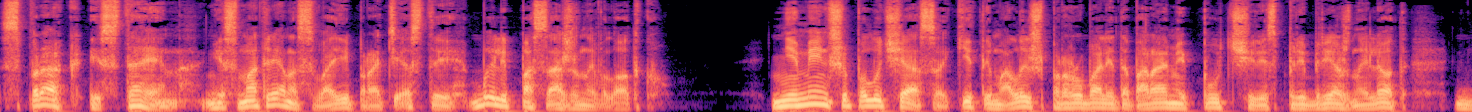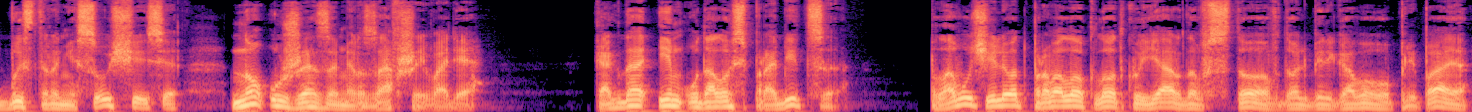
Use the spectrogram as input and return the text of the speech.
Спрак и Стайн, несмотря на свои протесты, были посажены в лодку. Не меньше получаса Кит и Малыш прорубали топорами путь через прибрежный лед к быстро несущейся, но уже замерзавшей воде. Когда им удалось пробиться, Плавучий лед проволок лодку ярдов сто вдоль берегового припая,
